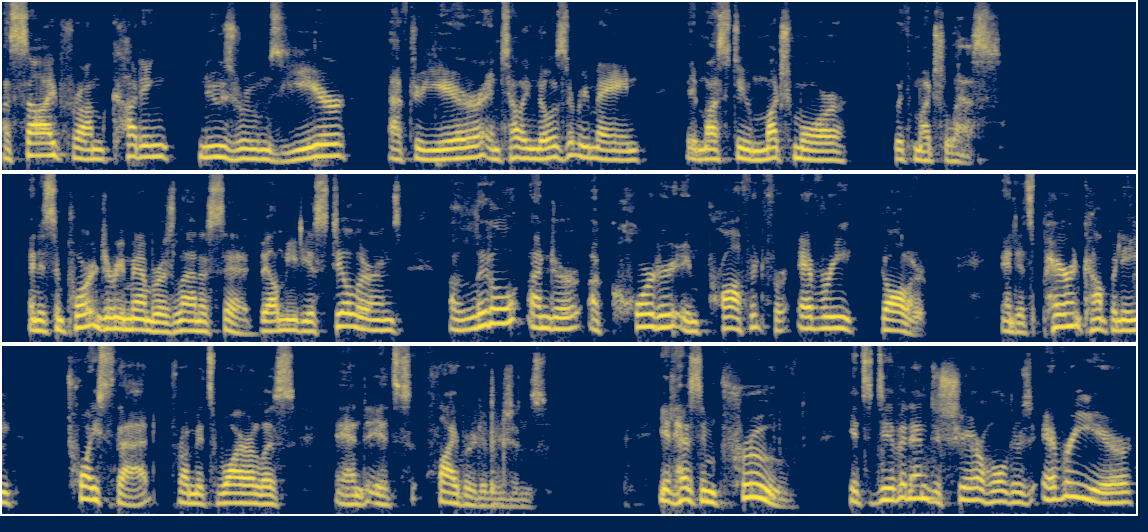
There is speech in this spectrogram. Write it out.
aside from cutting newsrooms year after year and telling those that remain they must do much more with much less. And it's important to remember, as Lana said, Bell Media still earns a little under a quarter in profit for every dollar, and its parent company twice that from its wireless and its fiber divisions. It has improved its dividend to shareholders every year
